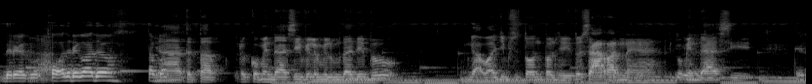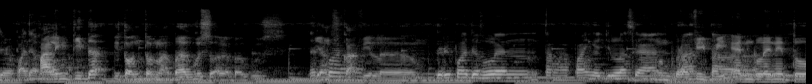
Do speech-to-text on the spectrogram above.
dari aku. Kok dari aku ada tambah. Ya tetap rekomendasi film-film tadi itu nggak wajib ditonton sih itu saran ya rekomendasi. Ya daripada paling tidak ditonton lah bagus soalnya bagus. Yang Daripada- suka film. daripada kalian tentang apa nggak jelas kan buka VPN kalian itu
